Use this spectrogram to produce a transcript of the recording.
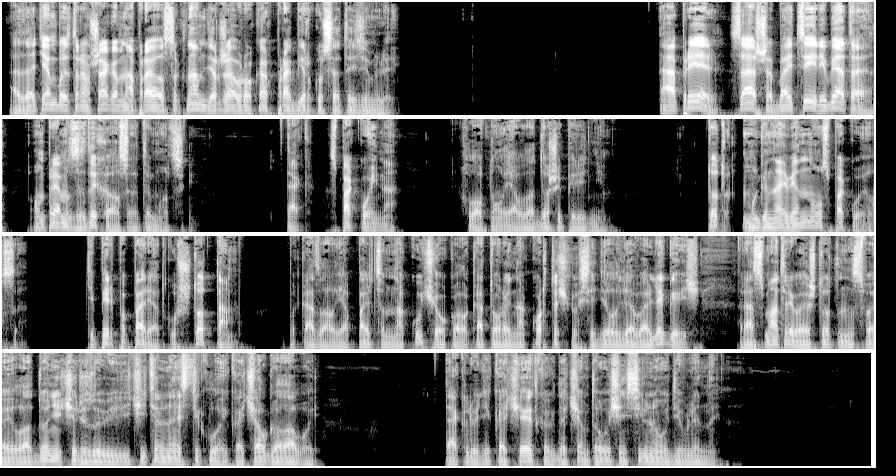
а затем быстрым шагом направился к нам, держа в руках пробирку с этой землей. «Апрель! Саша! Бойцы! Ребята!» Он прямо задыхался от эмоций. «Так, спокойно!» — хлопнул я в ладоши перед ним. Тот мгновенно успокоился. «Теперь по порядку. Что там?» — показал я пальцем на кучу, около которой на корточках сидел Лев Олегович, рассматривая что-то на своей ладони через увеличительное стекло и качал головой. Так люди качают, когда чем-то очень сильно удивлены.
